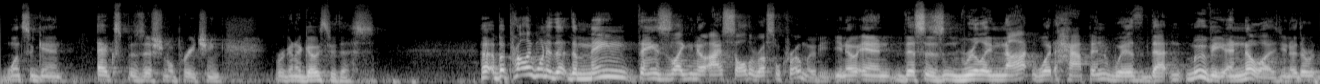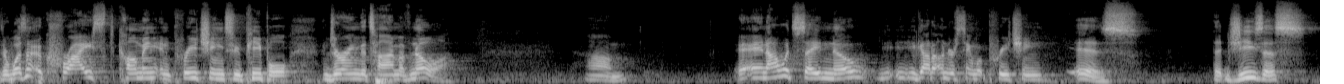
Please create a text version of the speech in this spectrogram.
Once again, expositional preaching. We're going to go through this. Uh, but probably one of the, the main things is like, you know, I saw the Russell Crowe movie, you know, and this is really not what happened with that movie and Noah. You know, there, there wasn't a Christ coming and preaching to people during the time of Noah. Um, and I would say, no, you, you got to understand what preaching is. That Jesus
